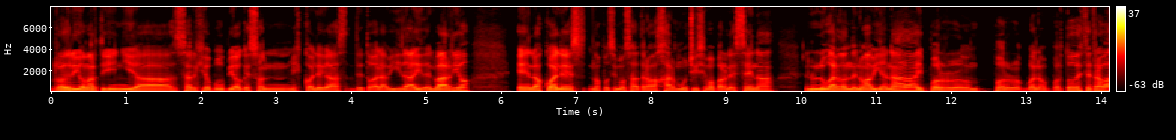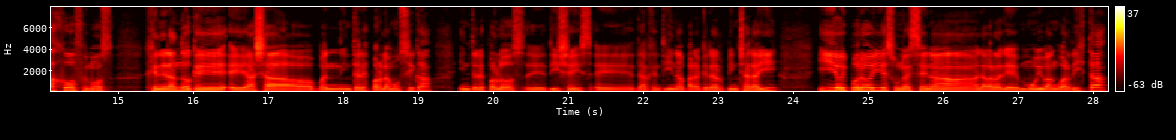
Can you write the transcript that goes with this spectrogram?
Rodrigo Martín y a Sergio Pupio, que son mis colegas de toda la vida y del barrio, en los cuales nos pusimos a trabajar muchísimo para la escena, en un lugar donde no había nada y por, por, bueno, por todo este trabajo fuimos generando que eh, haya buen interés por la música, interés por los eh, DJs eh, de Argentina para querer pinchar ahí. Y hoy por hoy es una escena, la verdad que muy vanguardista,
